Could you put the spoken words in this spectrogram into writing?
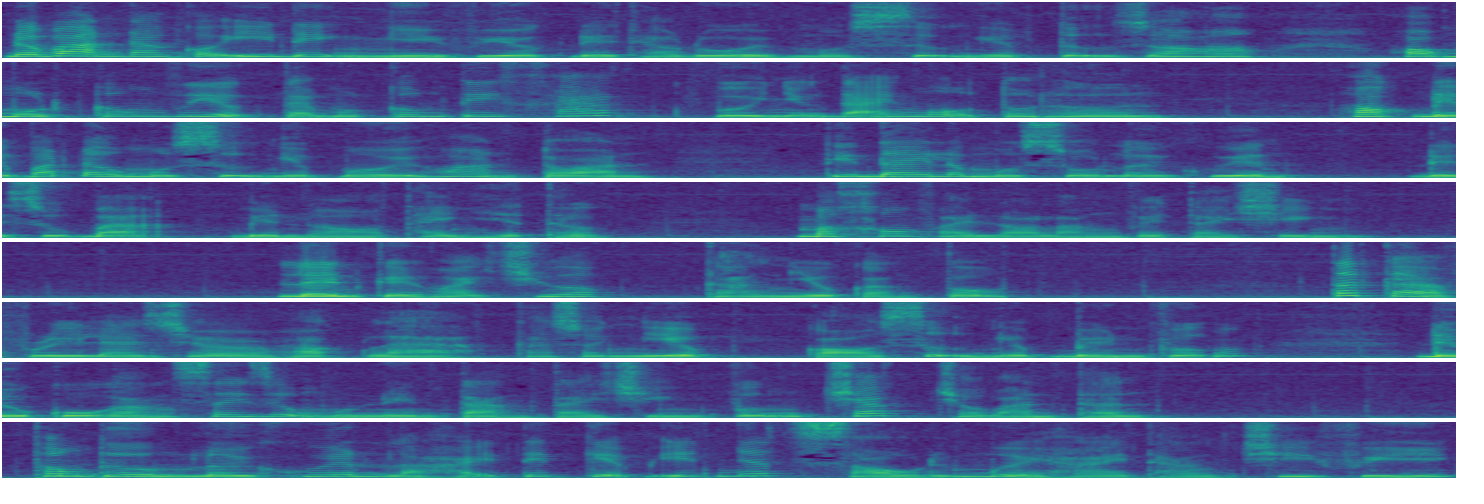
Nếu bạn đang có ý định nghỉ việc để theo đuổi một sự nghiệp tự do hoặc một công việc tại một công ty khác với những đãi ngộ tốt hơn, hoặc để bắt đầu một sự nghiệp mới hoàn toàn, thì đây là một số lời khuyên để giúp bạn biến nó thành hiện thực mà không phải lo lắng về tài chính. Lên kế hoạch trước, càng nhiều càng tốt. Tất cả freelancer hoặc là các doanh nghiệp có sự nghiệp bền vững đều cố gắng xây dựng một nền tảng tài chính vững chắc cho bản thân – Thông thường lời khuyên là hãy tiết kiệm ít nhất 6 đến 12 tháng chi phí,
